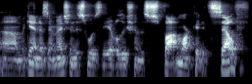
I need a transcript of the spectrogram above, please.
Um, again, as I mentioned, this was the evolution of the spot market itself.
